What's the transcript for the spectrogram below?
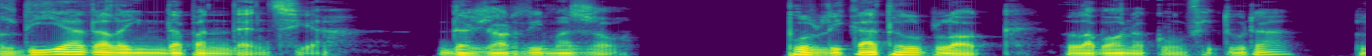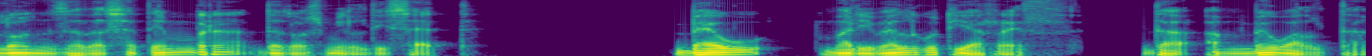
El dia de la independència, de Jordi Masó. Publicat al blog La Bona Confitura l'11 de setembre de 2017. Veu Maribel Gutiérrez, de En veu alta,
